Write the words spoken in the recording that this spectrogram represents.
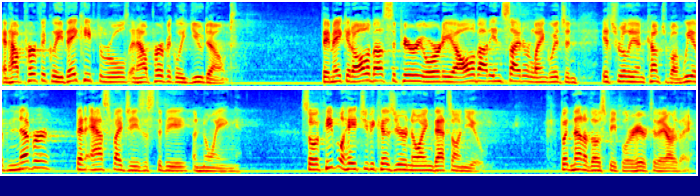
and how perfectly they keep the rules and how perfectly you don't. They make it all about superiority, all about insider language, and it's really uncomfortable. And we have never been asked by Jesus to be annoying. So if people hate you because you're annoying, that's on you. But none of those people are here today, are they?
